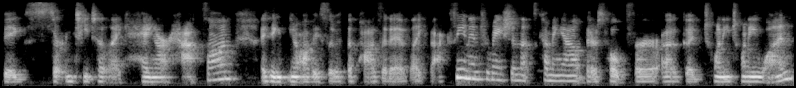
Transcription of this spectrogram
big certainty to like hang our hats on. I think you know obviously with the positive like vaccine information that's coming out there's hope for a good 2021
